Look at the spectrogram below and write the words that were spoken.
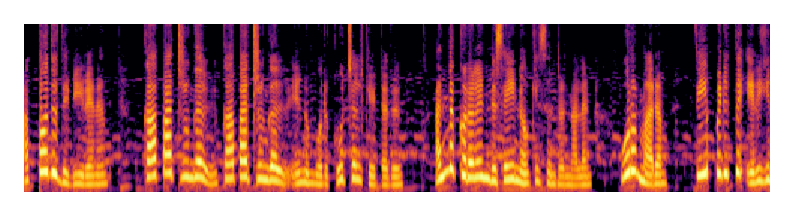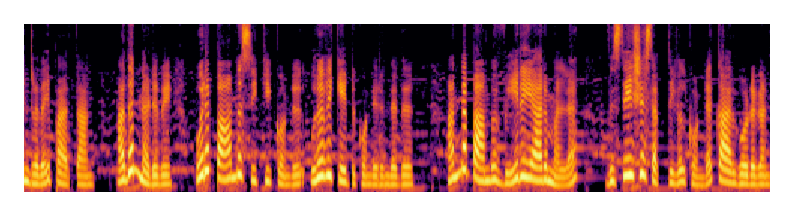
அப்போது திடீரென காப்பாற்றுங்கள் காப்பாற்றுங்கள் என்னும் ஒரு கூச்சல் கேட்டது. அந்த குரலின் திசையை நோக்கி சென்ற நலன் ஒரு மரம் தீப்பிடித்து எரிகின்றதை பார்த்தான். அதன் நடுவே ஒரு பாம்பு சிக்கிக் கொண்டு உதவி கேட்டுக் கொண்டிருந்தது. அந்த பாம்பு வேறு யாரும் அல்ல விசேஷ சக்திகள் கொண்ட கார்கோடகன்.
